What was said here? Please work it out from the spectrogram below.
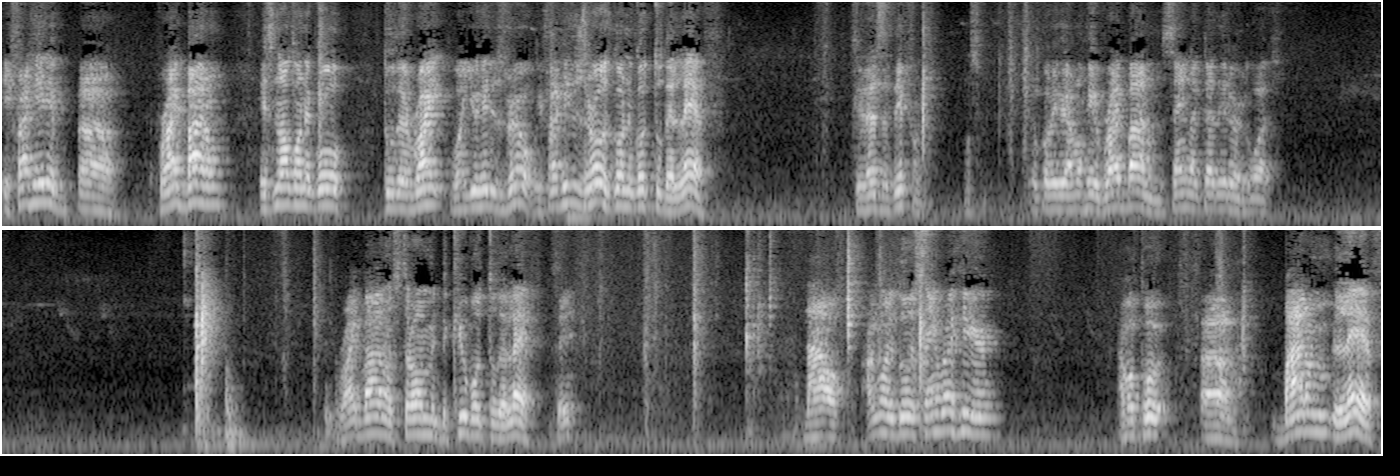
if I hit it uh, right bottom, it's not going to go to the right when you hit this rail. If I hit this rail, it's going to go to the left. See, that's the difference. Look over here. I'm going to hit right bottom, same like I did earlier. Watch. Right bottom is throwing the cue ball to the left. See? Now, I'm to do the same right here. I'm to put uh, bottom left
